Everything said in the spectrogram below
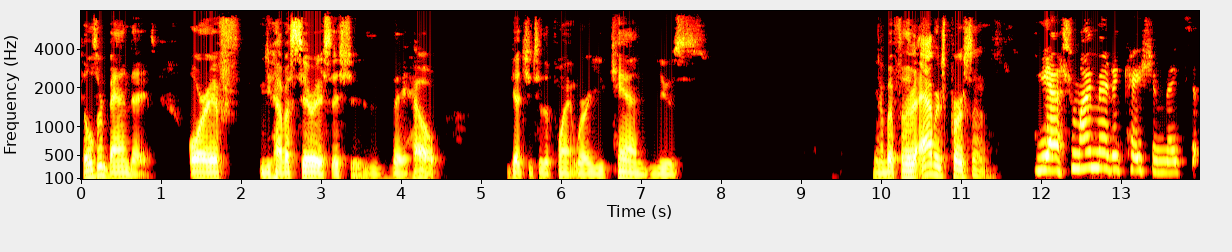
Pills are band aids. Or if you have a serious issue, they help get you to the point where you can use, you know, but for the average person, Yes, my medication makes it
